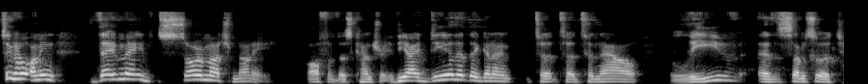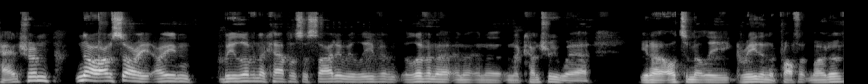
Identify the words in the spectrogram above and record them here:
Second of all, I mean, they've made so much money off of this country. The idea that they're going to to to now leave as some sort of tantrum, no, I'm sorry. I mean, we live in a capitalist society. We live in live in a in a, in a, in a country where you know ultimately greed and the profit motive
